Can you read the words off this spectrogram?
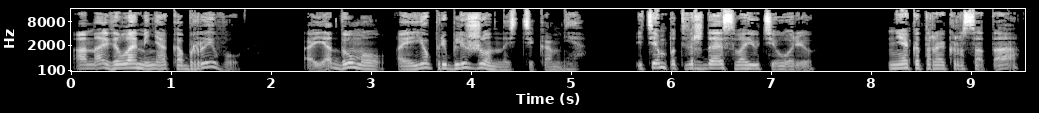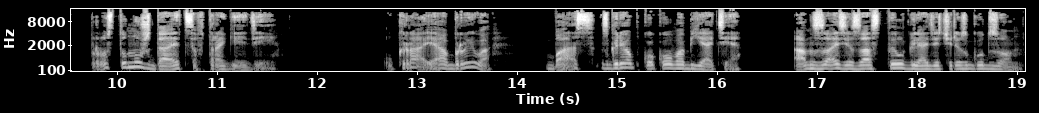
Она вела меня к обрыву, а я думал о ее приближенности ко мне, и тем подтверждая свою теорию. Некоторая красота просто нуждается в трагедии. У края обрыва Бас сгреб Коко в объятия, Анзази застыл, глядя через гудзон.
